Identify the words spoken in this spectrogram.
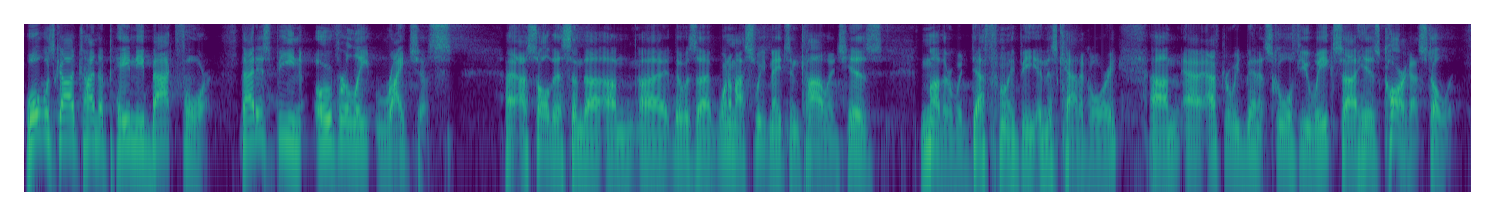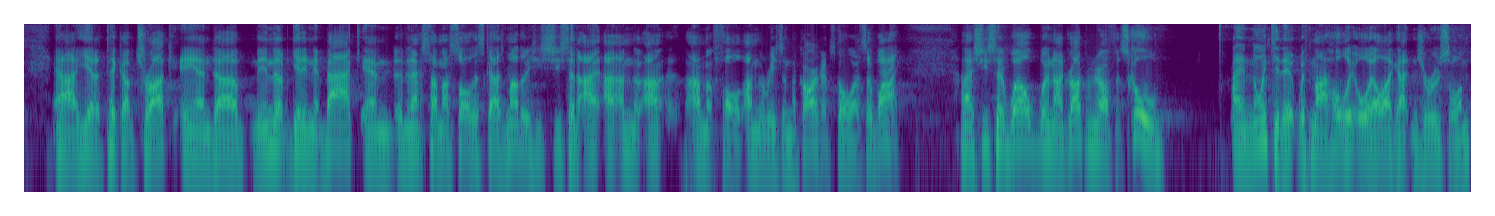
What was God trying to pay me back for? That is being overly righteous. I, I saw this in the, um, uh, there was a, one of my suite mates in college. His mother would definitely be in this category. Um, after we'd been at school a few weeks, uh, his car got stolen. Uh, he had a pickup truck and uh, ended up getting it back. And the next time I saw this guy's mother, he, she said, I, am I, am at fault. I'm the reason the car got stolen. I said, Why? Uh, she said, Well, when I dropped him here off at school, I anointed it with my holy oil I got in Jerusalem.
